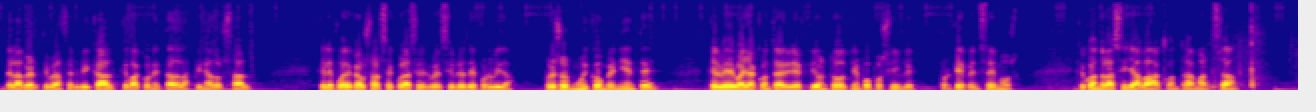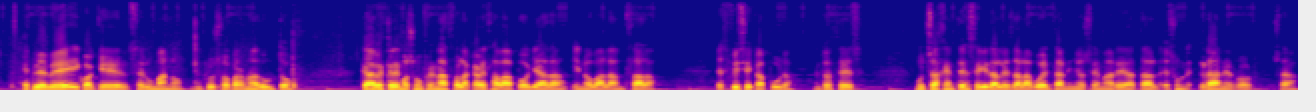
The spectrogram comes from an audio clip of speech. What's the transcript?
de la vértebra cervical que va conectada a la espina dorsal que le puede causar secuelas irreversibles de por vida. Por eso es muy conveniente que el bebé vaya a contradirección todo el tiempo posible, porque pensemos que cuando la silla va a contramarcha, el bebé y cualquier ser humano, incluso para un adulto, cada vez que demos un frenazo la cabeza va apoyada y no va lanzada, es física pura. Entonces Mucha gente enseguida les da la vuelta, el niño se marea, tal. Es un gran error. O sea,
